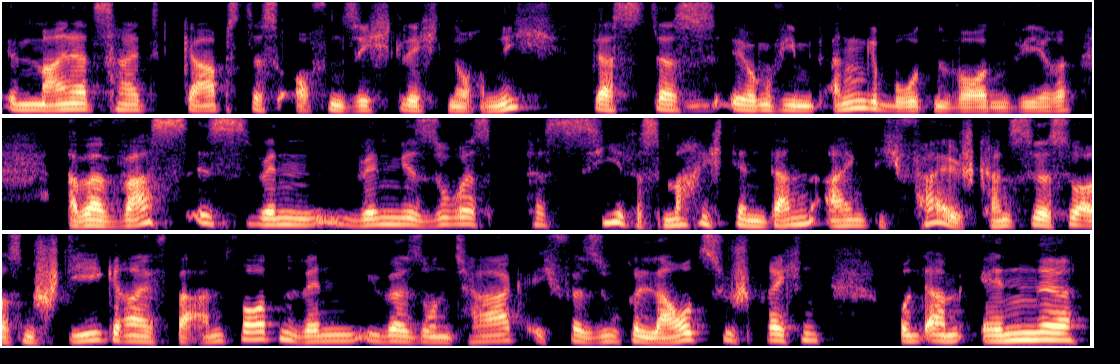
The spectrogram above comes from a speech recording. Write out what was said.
in meiner Zeit gab es das offensichtlich noch nicht, dass das mhm. irgendwie mit angeboten worden wäre. Aber was ist, wenn, wenn mir sowas passiert? Was mache ich denn dann eigentlich falsch? Kannst du das so aus dem Stehgreif beantworten, wenn über so einen Tag ich versuche laut zu sprechen und am Ende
